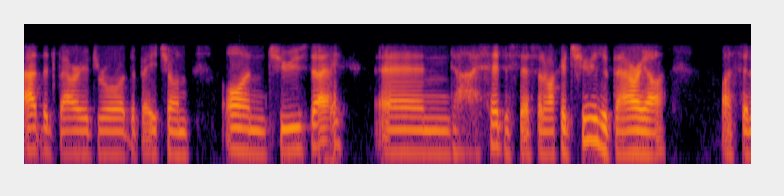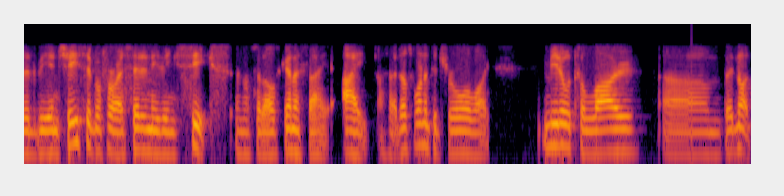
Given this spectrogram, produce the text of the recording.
at the barrier draw at the beach on on Tuesday, and I said to Steph, if I could choose a barrier, I said it'd be, and she said before I said anything six, and I said I was going to say eight. I said I just wanted to draw like middle to low, um, but not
